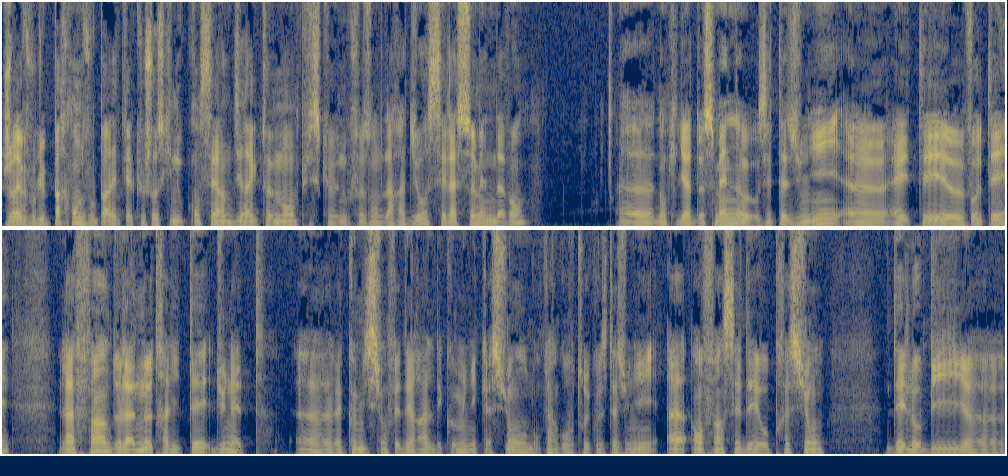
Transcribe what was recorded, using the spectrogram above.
J'aurais voulu par contre vous parler de quelque chose qui nous concerne directement, puisque nous faisons de la radio. C'est la semaine d'avant. donc il y a deux semaines, aux États-Unis, a été votée la fin de la neutralité du net. Euh, la Commission fédérale des communications, donc un gros truc aux États-Unis, a enfin cédé aux pressions des lobbies euh,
